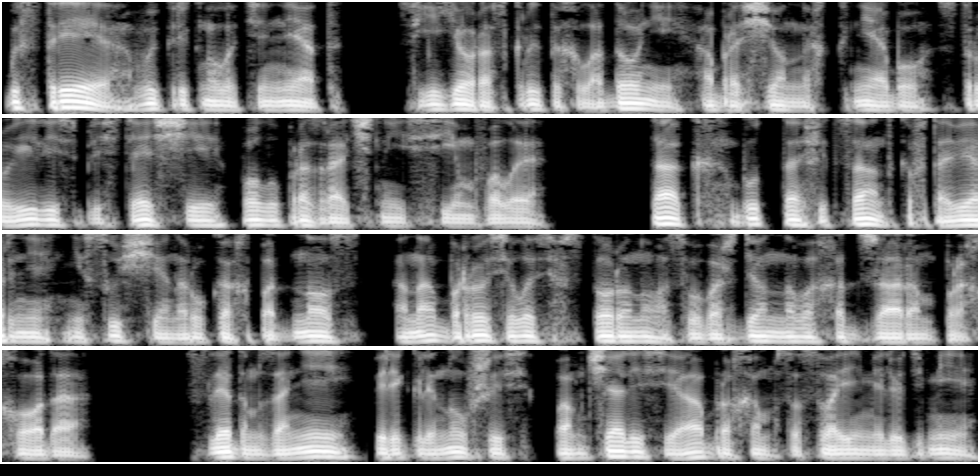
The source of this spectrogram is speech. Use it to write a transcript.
«Быстрее!» — выкрикнула Тенет. С ее раскрытых ладоней, обращенных к небу, струились блестящие полупрозрачные символы. Так, будто официантка в таверне, несущая на руках поднос, она бросилась в сторону освобожденного хаджаром прохода. Следом за ней, переглянувшись, помчались и Абрахам со своими людьми.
